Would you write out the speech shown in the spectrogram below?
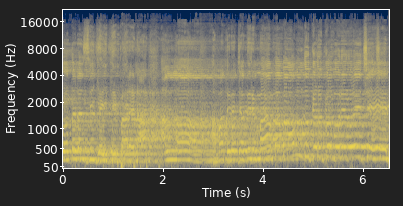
কথাটা জিগাইতে পারে না। আল্লাহ, আমাদের যাদের মা বাবা অন্ধকার কবরে রয়েছেন,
